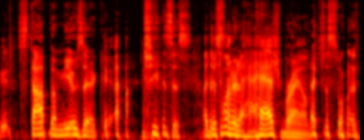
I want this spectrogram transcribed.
dude. Stop the music. Jesus. I just wanted a hash brown. I just wanted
